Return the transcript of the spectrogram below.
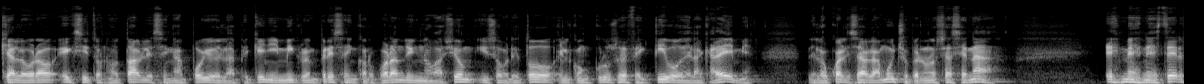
que ha logrado éxitos notables en apoyo de la pequeña y microempresa incorporando innovación y sobre todo el concurso efectivo de la academia, de lo cual se habla mucho pero no se hace nada. Es menester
